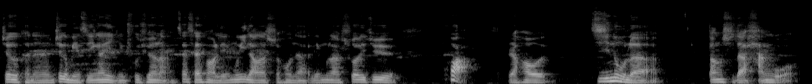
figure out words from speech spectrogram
这个可能这个名字应该已经出圈了。在采访铃木一郎的时候呢，铃木一郎说了一句话，然后激怒了当时的韩国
